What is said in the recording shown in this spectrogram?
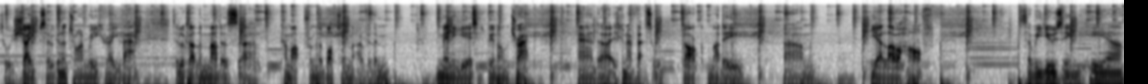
sort of shape so we're going to try and recreate that so it looks like the mud has uh, come up from the bottom over the many years it's been on the track. And uh, it's going to have that sort of dark muddy um, yeah lower half. So we're using here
